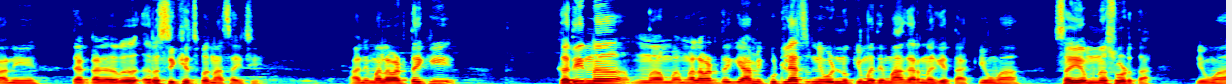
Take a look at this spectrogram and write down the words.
आणि त्या काळात र रस्सीखेच पण असायची. आणि मला वाटतं की कधी न मला वाटतं की आम्ही कुठल्याच निवडणुकीमध्ये माघार न घेता किंवा संयम न सोडता किंवा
